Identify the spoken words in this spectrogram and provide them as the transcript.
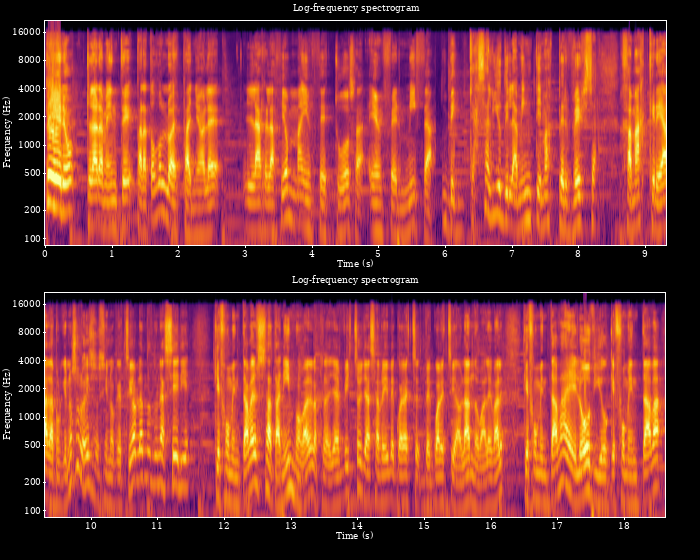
Pero, claramente, para todos los españoles, la relación más incestuosa, enfermiza, de que ha salido de la mente más perversa jamás creada. Porque no solo eso, sino que estoy hablando de una serie que fomentaba el satanismo, ¿vale? Los que lo hayáis visto ya sabréis de cuál, estoy, de cuál estoy hablando, ¿vale? ¿vale? Que fomentaba el odio, que fomentaba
